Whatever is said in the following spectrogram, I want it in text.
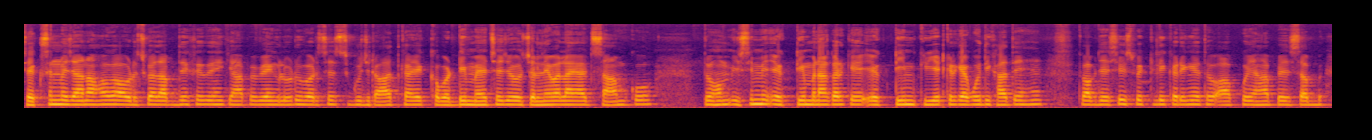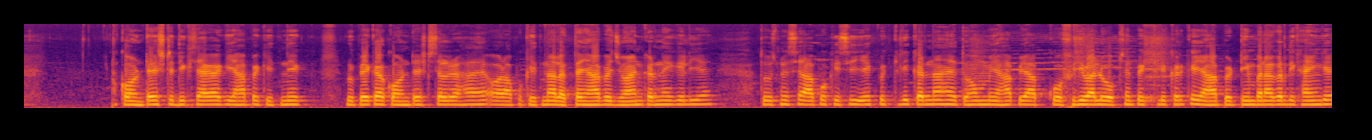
सेक्शन में जाना होगा, और उसके बाद आप देख सकते हैं कि यहाँ पे बेंगलुरु वर्सेस गुजरात का एक कबड्डी मैच है, जो चलने वाला है आज शाम को। तो हम इसी में एक टीम बना करके, एक टीम क्रिएट करके आपको दिखाते हैं। तो आप जैसे उस पर क्लिक करेंगे तो आपको यहाँ पे सब कॉन्टेस्ट दिख जाएगा कि यहाँ पे कितने रुपए का कॉन्टेस्ट चल रहा है और आपको कितना लगता है यहाँ पे ज्वाइन करने के लिए। तो उसमें से आपको किसी एक पे क्लिक करना है तो हम यहाँ पे आपको फ्री वाले ऑप्शन पे क्लिक करके यहाँ पे टीम बनाकर दिखाएँगे।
